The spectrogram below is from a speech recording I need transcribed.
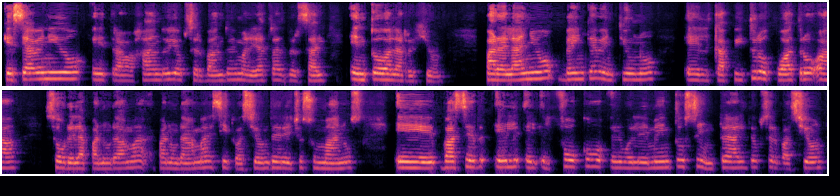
que se ha venido eh, trabajando y observando de manera transversal en toda la región. Para el año 2021, el capítulo 4A sobre la panorama, panorama de situación de derechos humanos, eh, va a ser el, el, foco, el elemento central de observación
